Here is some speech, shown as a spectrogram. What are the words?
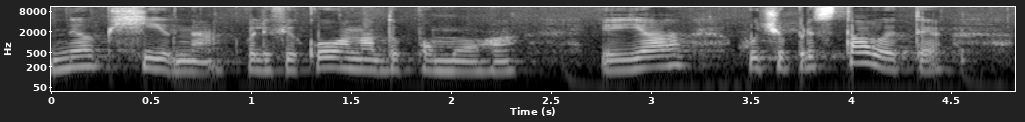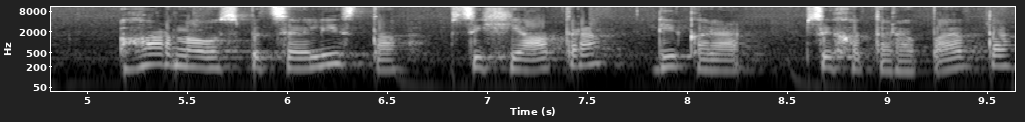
необхідна кваліфікована допомога. І я хочу представити гарного спеціаліста, психіатра, лікаря, психотерапевта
